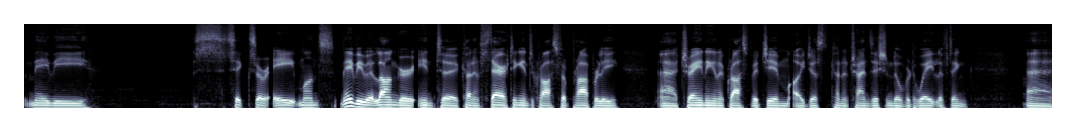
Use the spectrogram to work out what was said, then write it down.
maybe six or eight months, maybe a bit longer into kind of starting into CrossFit properly, uh, training in a CrossFit gym. I just kind of transitioned over to weightlifting, uh,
